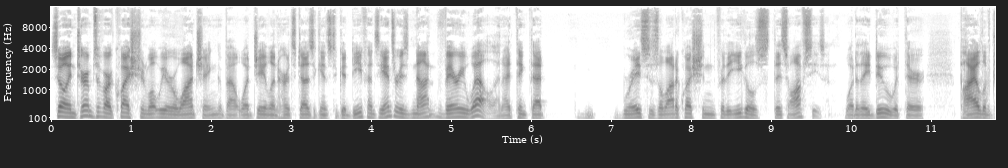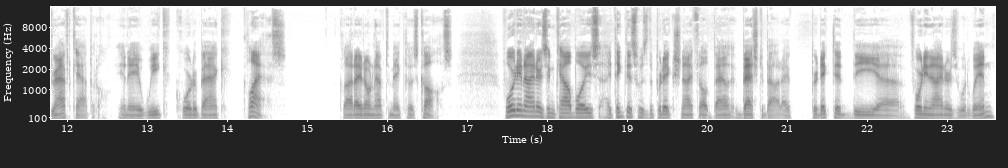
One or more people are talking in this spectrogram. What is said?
So, in terms of our question, what we were watching about what Jalen Hurts does against a good defense, the answer is not very well. And I think that raises a lot of questions for the Eagles this offseason. What do they do with their pile of draft capital in a weak quarterback class? Glad I don't have to make those calls. 49ers and Cowboys, I think this was the prediction I felt best about. I predicted the uh, 49ers would win.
